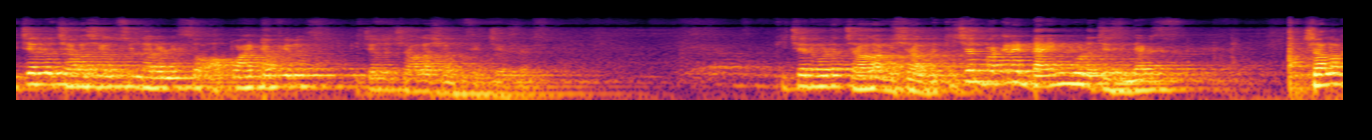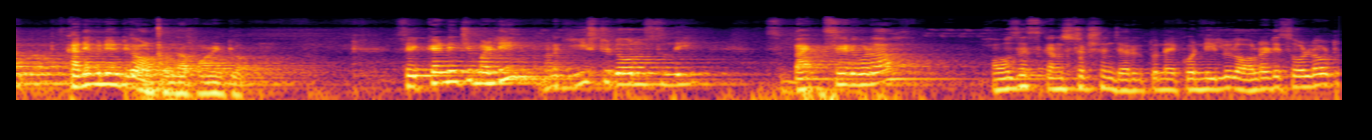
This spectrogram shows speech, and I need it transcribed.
కిచెన్లో చాలా షెల్ఫ్స్ ఉండాలండి. సో ఆ పాయింట్ ఆఫ్ వ్యూలో కిచెన్లో చాలా షెల్ఫ్స్ ఇచ్చేసారు కిచెన్ కూడా చాలా విశాలం కిచెన్ పక్కనే డైనింగ్ కూడా వచ్చేసింది. దట్ చాలా కన్వీనియంట్గా ఉంటుంది ఆ పాయింట్లో సో ఇక్కడి నుంచి మళ్ళీ మనకి ఈస్ట్ డోర్ వస్తుంది. సో బ్యాక్ సైడ్ కూడా హౌసెస్ కన్స్ట్రక్షన్ జరుగుతున్నాయి. కొన్ని ఇల్లులు already sold out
